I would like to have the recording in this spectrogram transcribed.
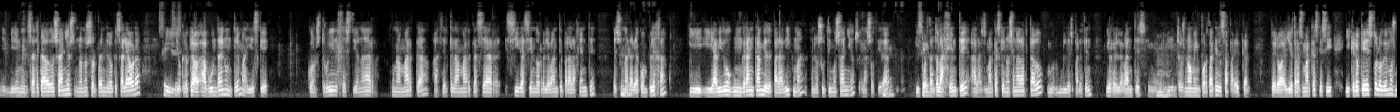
viene, se hace cada dos años, no nos sorprende lo que sale ahora Sí, y sí, yo sí. creo que abunda en un tema y es que construir, gestionar una marca, hacer que la marca sea, siga siendo relevante para la gente, es una tarea compleja y, y ha habido un gran cambio de paradigma en los últimos años en la sociedad y Sí. por tanto la gente a las marcas que no se han adaptado mm, les parecen irrelevantes y, me- y entonces no me importa que desaparezcan pero hay otras marcas que sí. Y creo que esto lo vemos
